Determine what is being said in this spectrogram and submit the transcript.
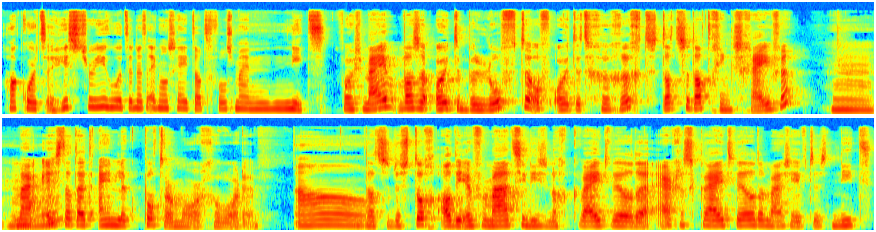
Hogwarts A History, hoe het in het Engels heet... dat volgens mij niet. Volgens mij was er ooit de belofte of ooit het gerucht dat ze dat ging schrijven. Mhm. Maar is dat uiteindelijk Pottermore geworden? Oh. Dat ze dus toch al die informatie die ze nog kwijt wilde, ergens kwijt wilde. Maar ze heeft dus niet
